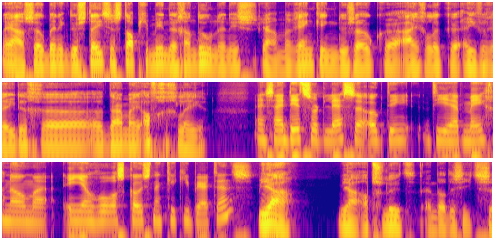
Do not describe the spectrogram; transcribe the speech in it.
Nou ja, zo ben ik dus steeds een stapje minder gaan doen en is ja, mijn ranking dus ook uh, eigenlijk uh, evenredig uh, daarmee afgegleden. En zijn dit soort lessen ook dingen die je hebt meegenomen in je rol als coach naar Kiki Bertens? Ja, ja, absoluut. En dat is iets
